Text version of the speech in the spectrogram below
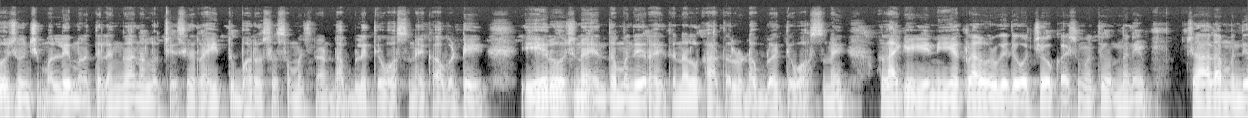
రోజు నుంచి మళ్ళీ మన తెలంగాణలో వచ్చేసి రైతు భరోసా సంబంధించిన డబ్బులు అయితే వస్తున్నాయి కాబట్టి ఏ రోజున ఎంతమంది రైతన్నల ఖాతాలో డబ్బులు అయితే వస్తున్నాయి. అలాగే ఎన్ని ఎకరాల వరకు అయితే వచ్చే అవకాశం అయితే ఉందని చాలామంది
